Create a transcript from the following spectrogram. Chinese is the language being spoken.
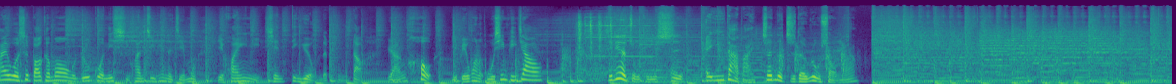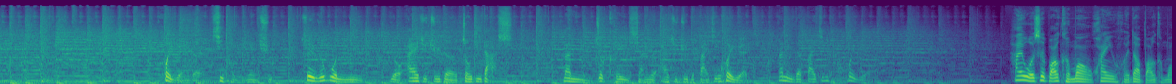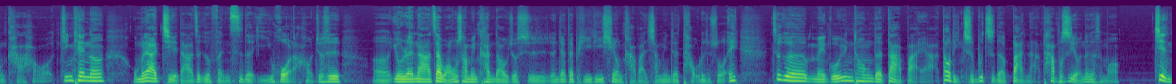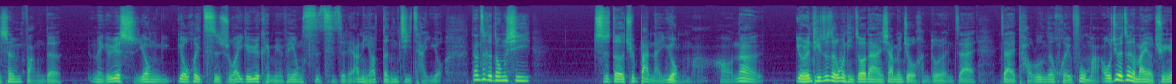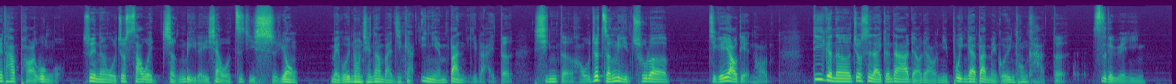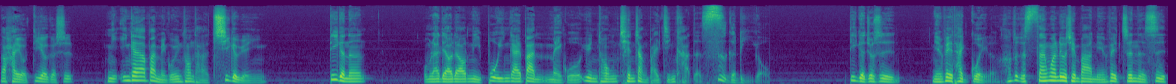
嗨，我是宝可梦。如果你喜欢今天的节目，也欢迎你先订阅我们的频道，然后也别忘了五星评价哦。今天的主题是 A1 大白真的值得入手吗？会员的系统里面去，所以如果你有 IHG 的洲际大使，那你就可以享有 IHG 的白金会员。那你的白金卡会员。嗨，我是宝可梦，欢迎回到宝可梦卡好哦。今天呢，我们来解答这个粉丝的疑惑啦。哈，就是呃，有人啊在网络上面看到，就是人家在 PTT 信用卡版上面在讨论说，诶，这个美国运通的大白啊，到底值不值得办啊？它不是有那个什么健身房的每个月使用优惠次数啊，一个月可以免费用四次之类啊，你要登记才有。那这个东西值得去办来用吗？好，那。有人提出这个问题之后，当然下面就有很多人在在讨论跟回复嘛。我觉得这个蛮有趣，因为他跑来问我，所以呢，我就稍微整理了一下我自己使用美国运通签帐白金卡一年半以来的心得哈，我就整理出了几个要点哈。第一个呢，就是来跟大家聊聊你不应该办美国运通卡的四个原因。那还有第二个是你应该要办美国运通卡的七个原因。第一个呢，我们来聊聊你不应该办美国运通千账白金卡的四个理由。第一个就是年费太贵了，它这个三万六千八的年费真的是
